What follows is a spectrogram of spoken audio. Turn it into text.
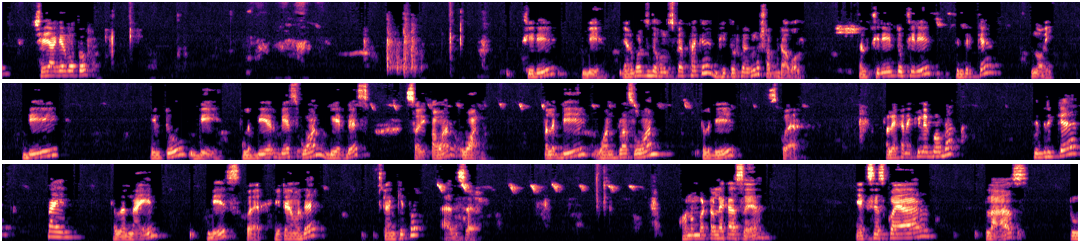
সেই আগের মতো। থ্রি বি এরপর যদি হোল স্কোয়ার থাকে ভিতরকারগুলো সব ডাবল তাহলে থ্রি ইন্টু থ্রি তিনদিকে নয়। বি ইন্টু বি তাহলে বি এর বেস ওয়ান বি এর বেস সরি পাওয়ার ওয়ান তাহলে বি ওয়ান প্লাস ওয়ান তাহলে বি স্কোয়ার তাহলে এখানে কি লিখব আমরা? তিনদিকে নাইন তাহলে নাইন বি স্কোয়ার এটা আমাদের কাঙ্ক্ষিত অ্যান্সার ক নম্বরটা লেখা আছে X square plus two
